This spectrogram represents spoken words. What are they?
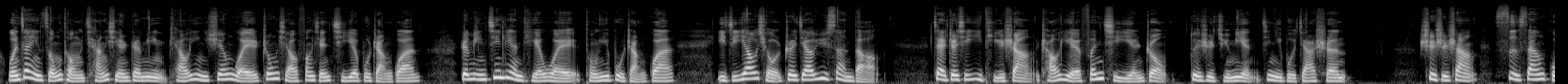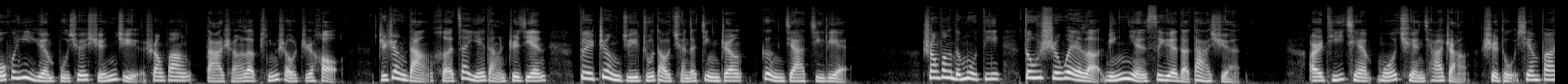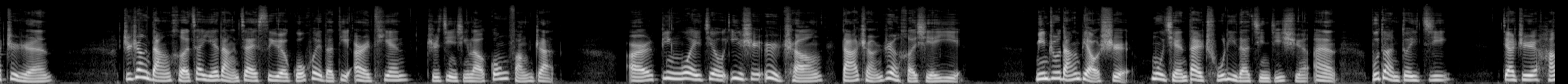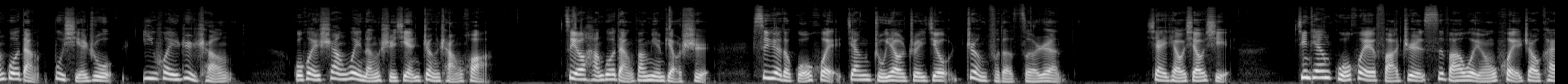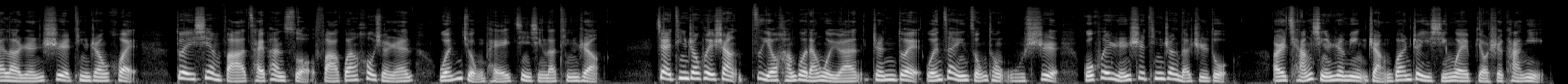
文在寅总统强行任命朴应宣为中小风险企业部长官，任命金炼铁为统一部长官，以及要求追加预算等。在这些议题上，朝野分歧严重，对峙局面进一步加深。事实上，四三国会议员补缺选举双方打成了平手之后，执政党和在野党之间对政局主导权的竞争更加激烈。双方的目的都是为了明年四月的大选，而提前摩拳擦掌，试图先发制人。执政党和在野党在四月国会的第二天只进行了攻防战，而并未就议事日程达成任何协议。民主党表示。目前待处理的紧急悬案不断堆积，加之韩国党不协助议会日程，国会尚未能实现正常化。自由韩国党方面表示，四月的国会将主要追究政府的责任。下一条消息，今天国会法制司法委员会召开了人事听证会，对宪法裁判所法官候选人文炯培进行了听证。在听证会上，自由韩国党委员针对文在寅总统无视国会人事听证的制度，而强行任命长官这一行为表示抗议。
